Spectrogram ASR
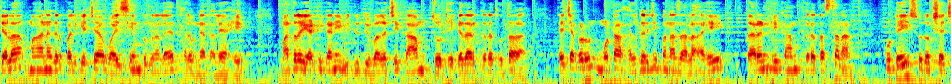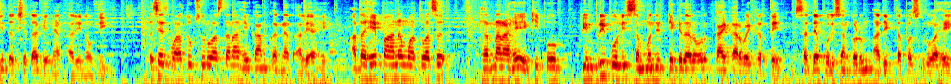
त्याला महानगरपालिकेच्या वाय सी एम रुग्णालयात हलवण्यात आले आहे. मात्र या ठिकाणी विद्युत विभागाचे काम जो ठेकेदार करत होता त्याच्याकडून मोठा हलगर्जीपणा झाला आहे कारण हे काम करत असताना कुठेही सुरक्षाची दक्षता घेण्यात आली नव्हती. तसेच वाहतूक सुरू असताना हे काम करण्यात आले आहे. आता हे पाहणं महत्त्वाचं ठरणार आहे की पो पिंपरी पोलीस संबंधित ठेकेदारावर काय कारवाई करते. सध्या पोलिसांकडून अधिक तपास सुरू आहे.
